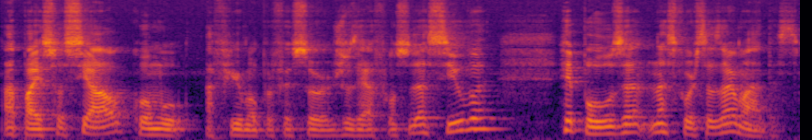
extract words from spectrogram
a paz social, como afirma o professor José Afonso da Silva, repousa nas Forças Armadas.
